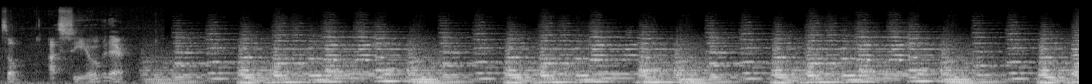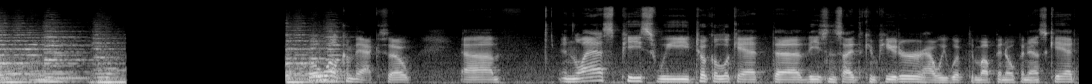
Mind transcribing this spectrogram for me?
So, I'll see you over there. Well, welcome back. So, um, in the last piece, we took a look at uh, these inside the computer, how we whipped them up in OpenSCAD.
